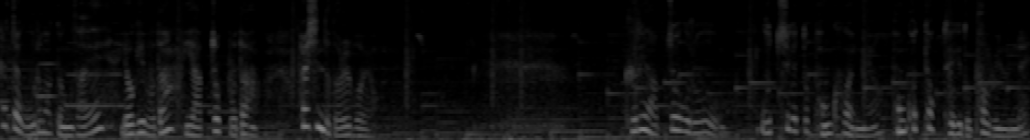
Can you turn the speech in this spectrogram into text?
살짝 오르막 경사에 여기보다 이 앞쪽보다 훨씬 더 넓어요. 그린 앞쪽으로 우측에 또 벙커가 있네요. 벙커 턱 되게 높아 보이는데.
